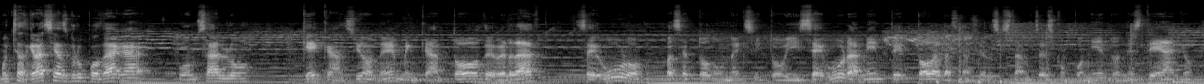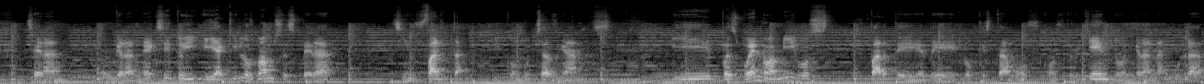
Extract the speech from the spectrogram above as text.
Muchas gracias Grupo Daga, Gonzalo, qué canción, ¿eh? me encantó, de verdad. Seguro va a ser todo un éxito y seguramente todas las canciones que están ustedes componiendo en este año serán un gran éxito y, y aquí los vamos a esperar sin falta y con muchas ganas. Y pues bueno amigos, parte de lo que estamos construyendo en Gran Angular,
